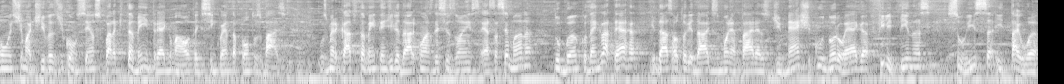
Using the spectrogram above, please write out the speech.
com estimativas de consenso para que também entregue uma alta de 50 pontos base. Os mercados também têm de lidar com as decisões esta semana do Banco da Inglaterra e das autoridades monetárias de México, Noruega, Filipinas, Suíça e Taiwan.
